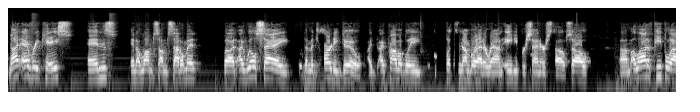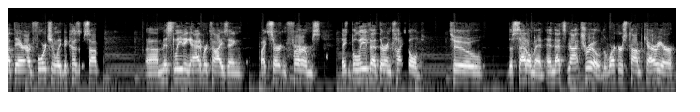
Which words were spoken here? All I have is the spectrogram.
not every case ends in a lump sum settlement, but I will say the majority do. I, I probably put the number at around 80% or so. So, um, a lot of people out there, unfortunately, because of some uh, misleading advertising by certain firms, they believe that they're entitled to the settlement, and that's not true. The workers' comp carrier,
